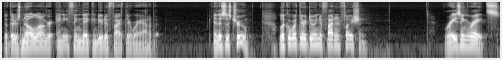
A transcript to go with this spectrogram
that there's no longer anything they can do to fight their way out of it. And this is true. Look at what they're doing to fight inflation raising rates,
